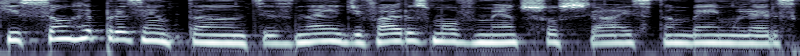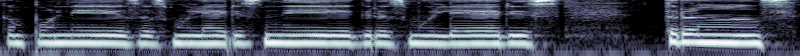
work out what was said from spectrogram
que são representantes né, de vários movimentos sociais também, mulheres camponesas, mulheres negras, mulheres trans,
